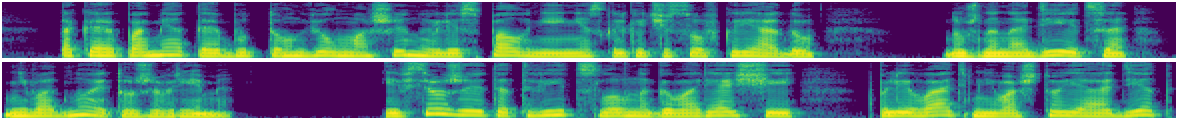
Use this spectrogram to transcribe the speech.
— такая помятая, будто он вел машину или спал в ней несколько часов кряду. Нужно надеяться, не в одно и то же время. И все же этот вид, словно говорящий «плевать мне, во что я одет»,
